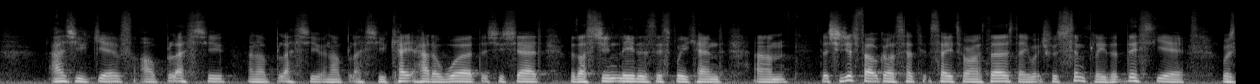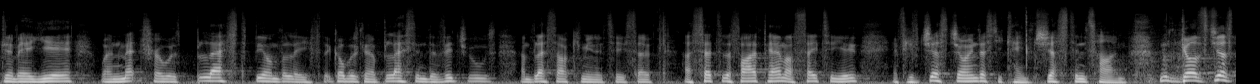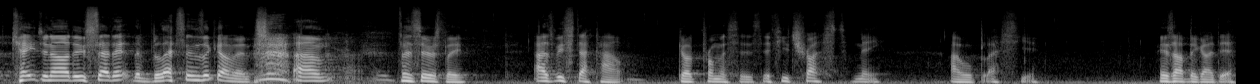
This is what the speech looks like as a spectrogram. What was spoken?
as you give, I'll bless you and I'll bless you and I'll bless you. Kate had a word that she shared with our student leaders this weekend um, that she just felt God said to say to her on Thursday, which was simply that this year was going to be a year when Metro was blessed beyond belief, that God was going to bless individuals and bless our community. So I said to the 5 p.m., I'll say to you, if you've just joined us, you came just in time. God's just, Kate Janadu said it, the blessings are coming. Um, but seriously, as we step out, God promises, if you trust me, I will bless you. Here's our big idea.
